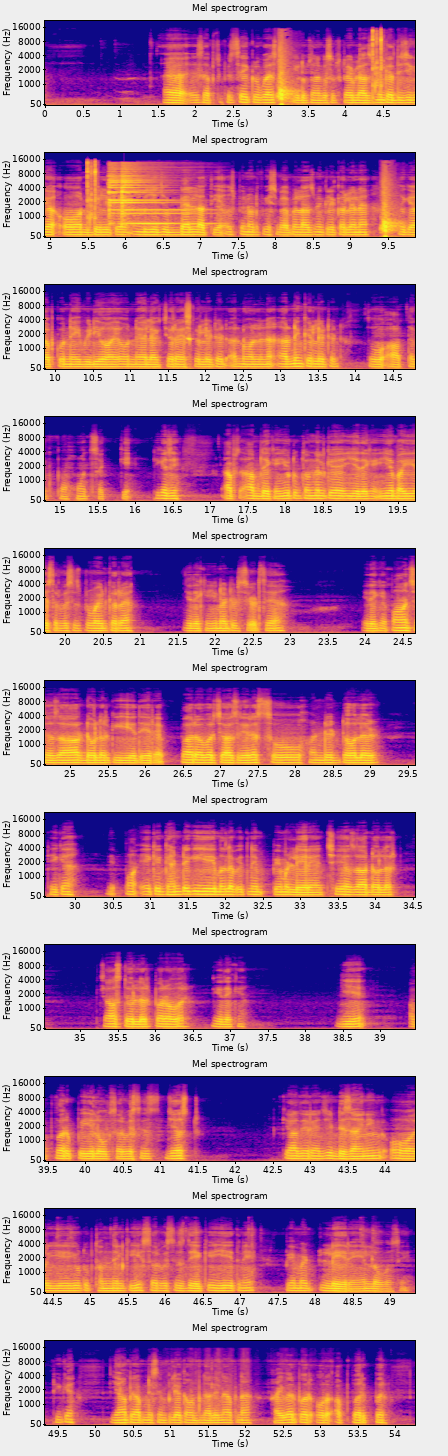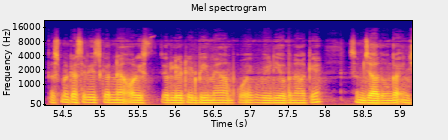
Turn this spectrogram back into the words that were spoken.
इस आपसे फिर से एक रिक्वेस्ट यूट्यूब चैनल को सब्सक्राइब लाजमी कर दीजिएगा। और बिल के ये जो बेल आती है, उस पर नोटिफिकेशन पे आपने लाजमी क्लिक कर लेना है, ताकि आपको नई वीडियो आए और नया लेक्चर है इसके रिलेटेड अर्निंग के रिलेटेड तो वो आप तक पहुँच सके। ठीक है जी? आप आप देखें यूट्यूब थंबनेल के ये देखें, ये भाई ये सर्विसेज़ प्रोवाइड कर रहा है। ये देखें यूनाइटेड स्टेट से है। ये देखें, पाँच हज़ार डॉलर की ये दे रहा है। पर आवर चार्ज ले रहा है सौ हंड्रेड डॉलर। ठीक है? एक एक घंटे की ये मतलब इतने पेमेंट ले रहे हैं, छः हज़ार डॉलर, पचास डॉलर पर आवर। ये देखें, ये अपवर्क पे ये लोग सर्विसेज़ जस्ट क्या दे रहे हैं जी? डिज़ाइनिंग और ये यूट्यूब थंबनेल की सर्विसेज़ दे के ये इतने पेमेंट ले रहे हैं लोगों से, ठीक है? यहाँ पे आपने सिंपली अकाउंट बना लेना अपना हाइवर पर और अपवर्क पर। कस्टमर कैसे रीच करना है और इस रिलेटेड भी मैं आपको एक वीडियो बना के समझा दूँगा इन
